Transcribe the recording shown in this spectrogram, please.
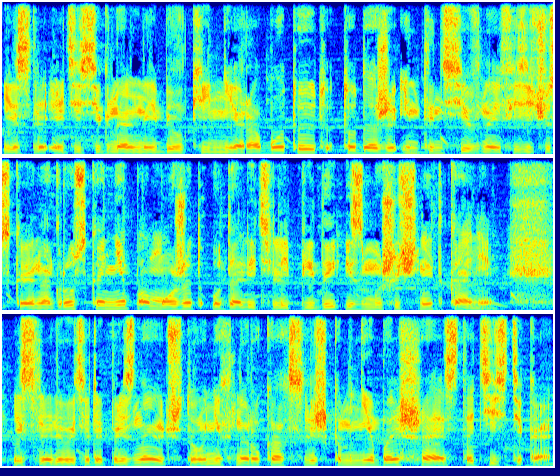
Если эти сигнальные белки не работают, то даже интенсивная физическая нагрузка не поможет удалить липиды из мышечной ткани. Исследователи признают, что у них на руках слишком небольшая статистика,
